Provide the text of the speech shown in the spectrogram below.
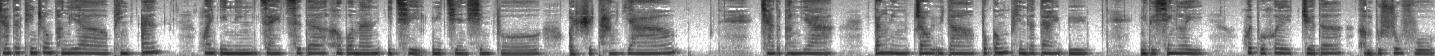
亲爱的听众朋友，平安！欢迎您再一次的和我们一起遇见幸福。我是唐瑶，亲爱的朋友。当您遭遇到不公平的待遇，你的心里会不会觉得很不舒服，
